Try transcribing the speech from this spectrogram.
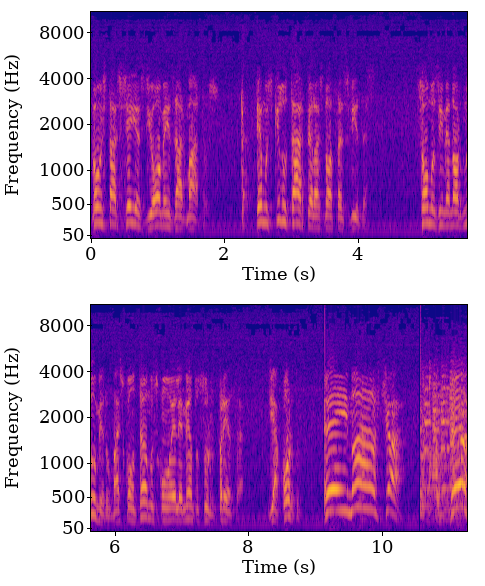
vão estar cheias de homens armados. Temos que lutar pelas nossas vidas. Somos em menor número, mas contamos com o elemento surpresa. De acordo? Em marcha! Meia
